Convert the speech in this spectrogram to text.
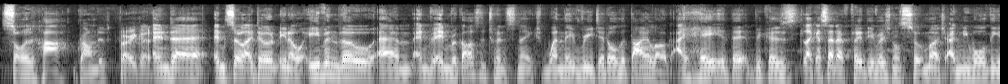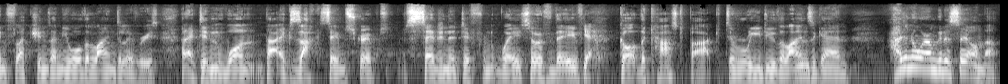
solid, ha, grounded. Very good. And uh, and so I don't, you know, even though, um, and in regards to Twin Snakes, when they redid all the dialogue, I hated it because, like I said, I've played the original so much. I knew all the inflections, I knew all the line deliveries, and I didn't want that exact same script said in a different way. So if they've yeah. got the cast back to redo the lines again, I don't know where I'm going to sit on that.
